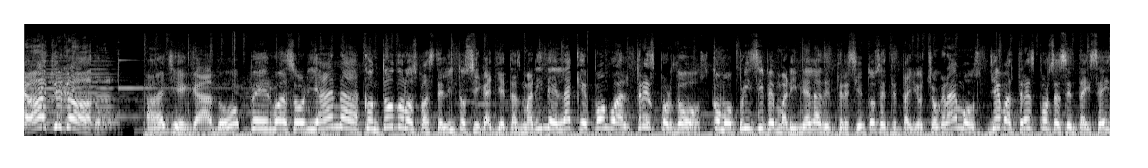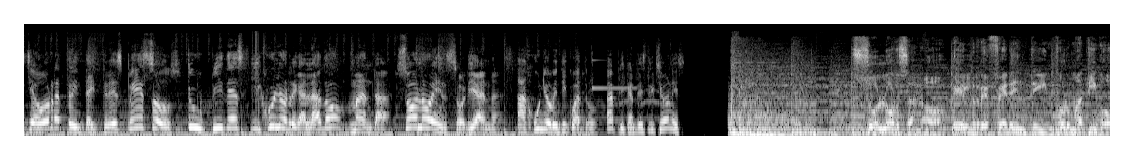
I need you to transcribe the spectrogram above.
ha llegado. Ha llegado, pero a Soriana, con todos los pastelitos y galletas marinela que pongo al 3x2, como príncipe marinela de 378 gramos. Lleva 3 x 66 y ahorra 33 pesos. Tú pides y Julio Regalado manda, solo en Soriana. A junio 24, aplican restricciones. Solórzano, el referente informativo.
